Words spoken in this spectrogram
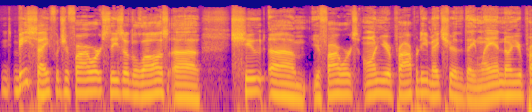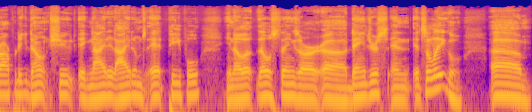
be safe with your fireworks. These are the laws. Uh, shoot um, your fireworks on your property. Make sure that they land on your property. Don't shoot ignited items at people. You know, those things are uh, dangerous and it's illegal. Um,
